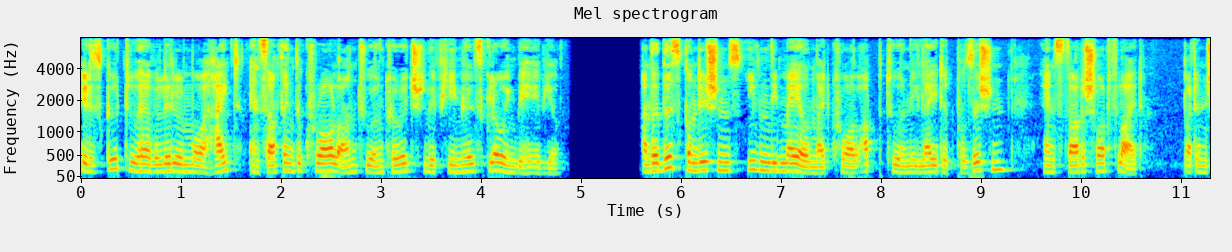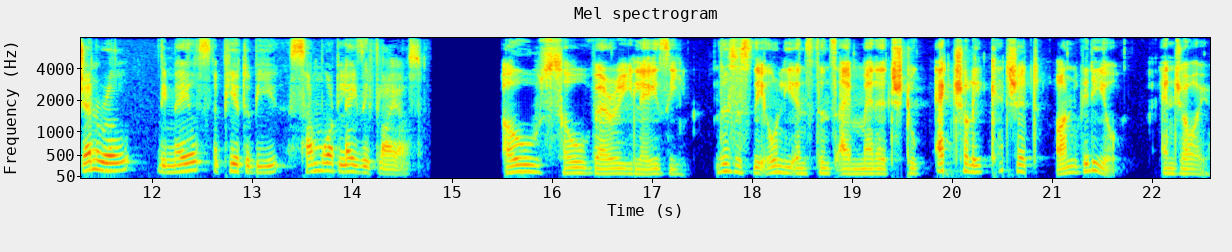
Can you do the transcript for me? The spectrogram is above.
It is good to have a little more height and something to crawl on to encourage the female's glowing behavior. Under these conditions, even the male might crawl up to an elated position and start a short flight, but in general, the males appear to be somewhat lazy flyers. Oh, so very lazy. This is the only instance I managed to actually catch it on video. Enjoy.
